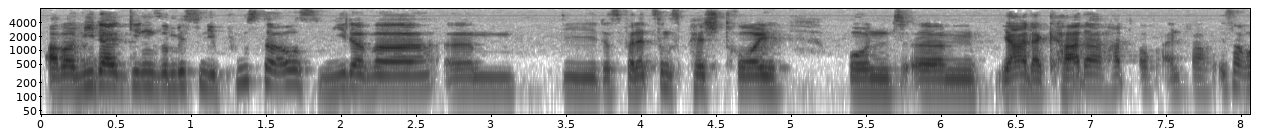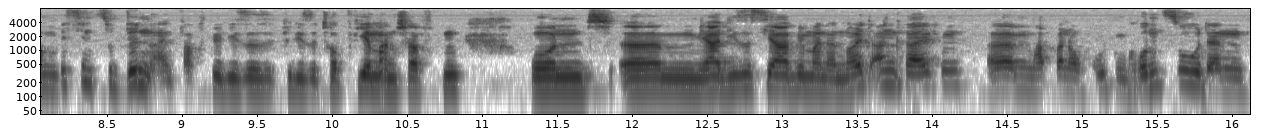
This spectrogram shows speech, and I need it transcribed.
Aber wieder ging so ein bisschen die Puste aus, wieder war ähm, die, das Verletzungspech treu und ähm, ja, der Kader hat auch einfach, ist auch ein bisschen zu dünn einfach für diese, für diese Top-4-Mannschaften. Und ähm, ja, dieses Jahr will man erneut angreifen, ähm, hat man auch guten Grund zu, denn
